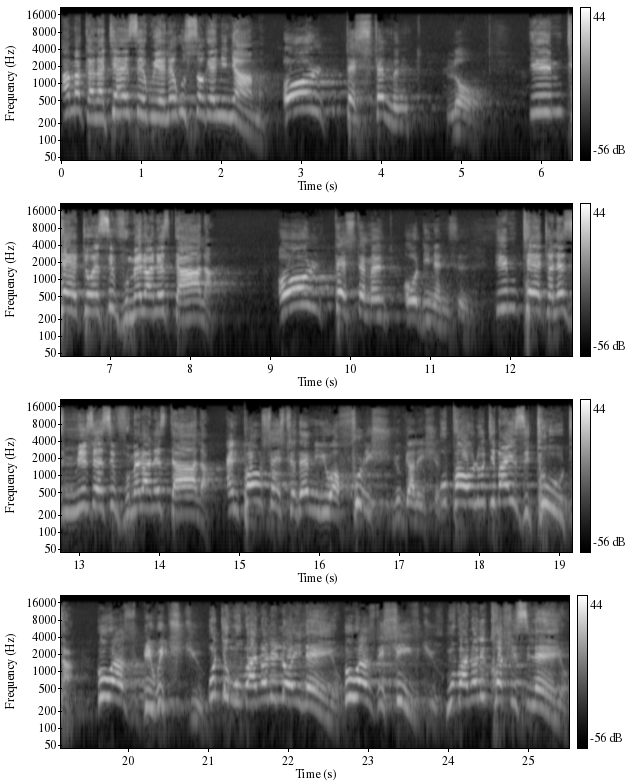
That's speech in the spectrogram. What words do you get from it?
amagalatiya esebuyele ekusokeni inyama Old Testament law. imthetho wesivumelwano esidala Old Testament ordinances. Imthetho lezimiso esivumelwano esidala And Paul says to them, You are foolish, you Galatians. uphawula uthi bayizithutha Who has bewitched you? uthi ngubani oliloyileyo Who has deceived you? ngubani olikhohlisileyo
